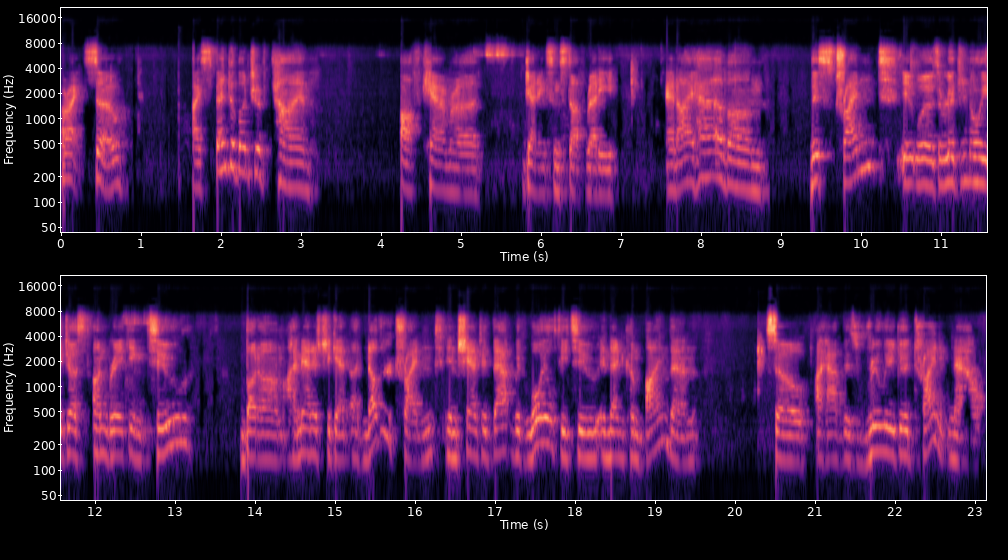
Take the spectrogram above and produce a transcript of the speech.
All right, so I spent a bunch of time off camera getting some stuff ready, and I have um this trident. It was originally just Unbreaking 2, but um I managed to get another trident, enchanted that with Loyalty 2, and then combined them. So I have this really good trident now.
